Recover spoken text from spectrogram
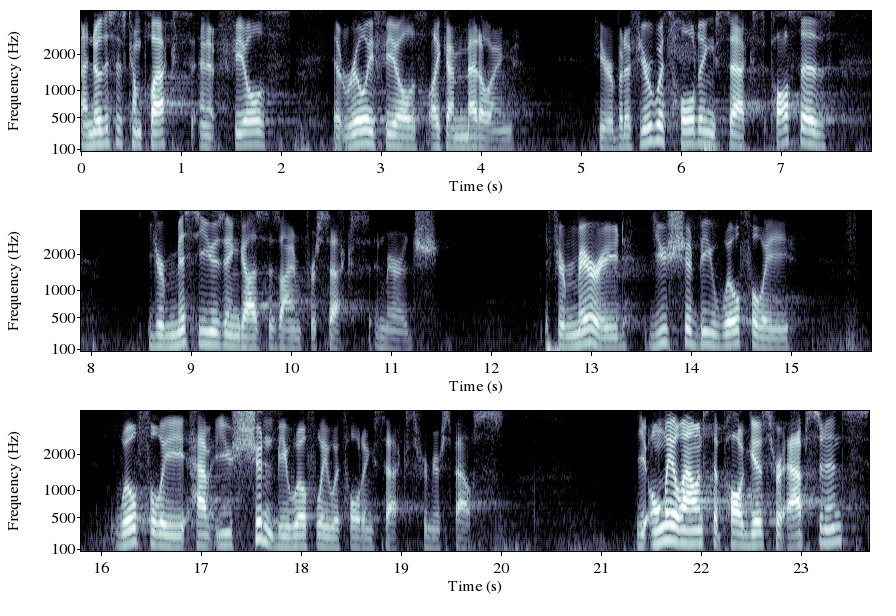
I know this is complex and it feels, it really feels like I'm meddling here, but if you're withholding sex, Paul says you're misusing God's design for sex in marriage. If you're married, you should be willfully, willfully have, you shouldn't be willfully withholding sex from your spouse. The only allowance that Paul gives for abstinence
